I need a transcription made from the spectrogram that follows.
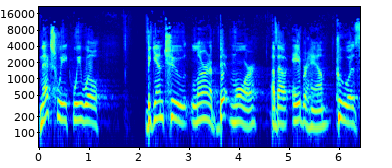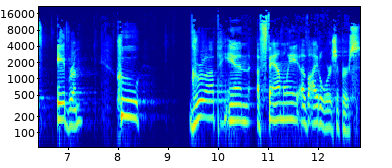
Next week, we will begin to learn a bit more about Abraham, who was Abram, who grew up in a family of idol worshippers.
